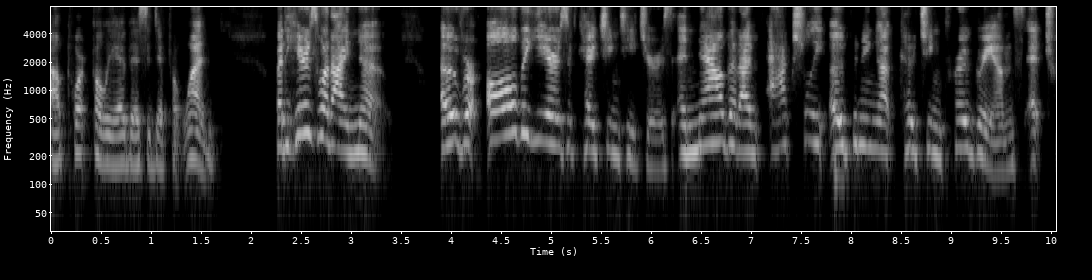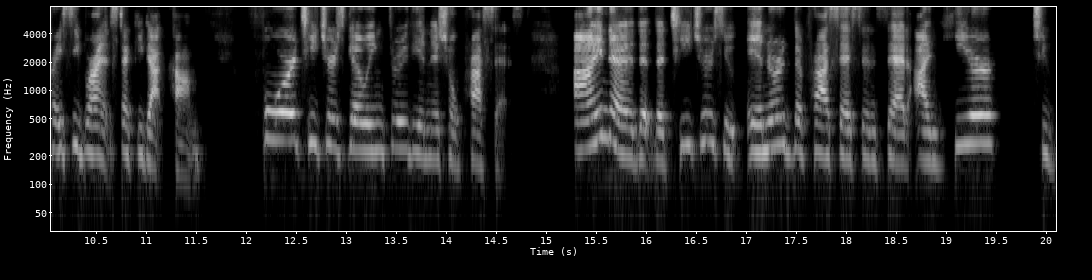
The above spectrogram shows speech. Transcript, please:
uh, portfolio, there's a different one. But here's what I know. Over all the years of coaching teachers, and now that I'm actually opening up coaching programs at tracybryantstuckey.com, for teachers going through the initial process. I know that the teachers who entered the process and said, I'm here to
